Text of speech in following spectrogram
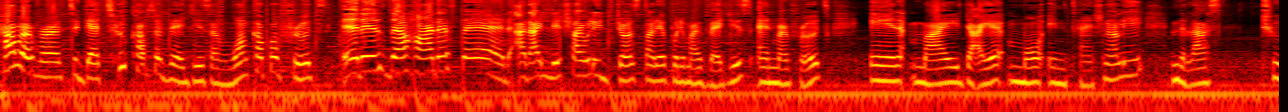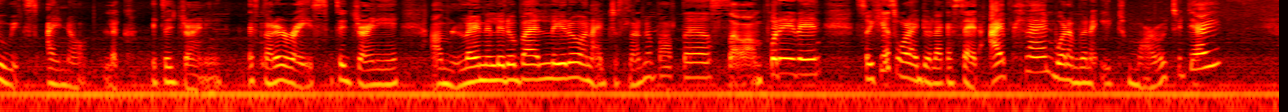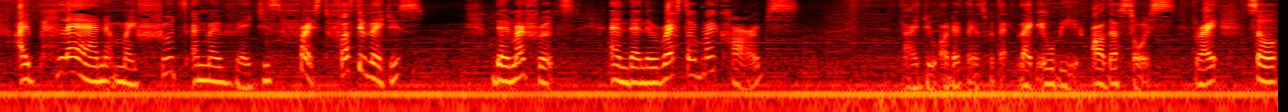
However, to get two cups of veggies and one cup of fruits, it is the hardest thing. And I literally just started putting my veggies and my fruits in my diet more intentionally in the last two weeks. I know, look, it's a journey. It's not a race, it's a journey. I'm learning little by little and I just learned about this. So I'm putting it in. So here's what I do. Like I said, I plan what I'm gonna eat tomorrow today. I plan my fruits and my veggies first. First the veggies, then my fruits and then the rest of my carbs I do other things with that. like it will be other source right so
